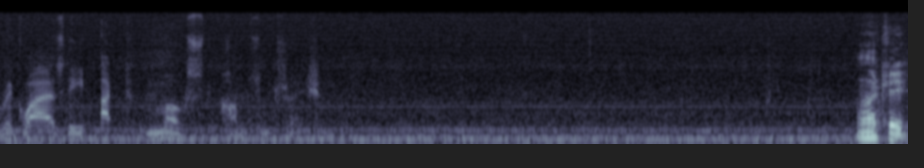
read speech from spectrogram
requires the utmost concentration. Okej.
